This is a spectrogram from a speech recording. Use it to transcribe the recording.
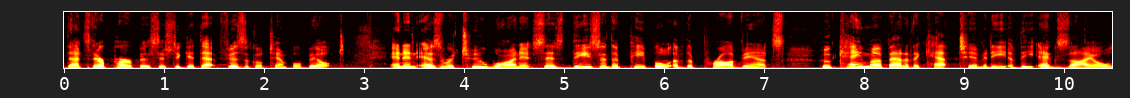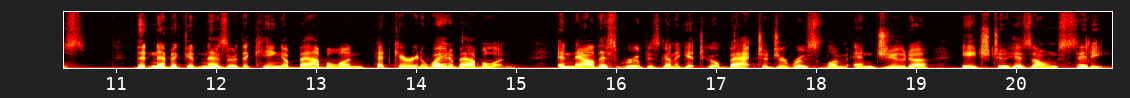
That's their purpose, is to get that physical temple built. And in Ezra 2 1, it says, These are the people of the province who came up out of the captivity of the exiles that Nebuchadnezzar, the king of Babylon, had carried away to Babylon. And now this group is going to get to go back to Jerusalem and Judah, each to his own city.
